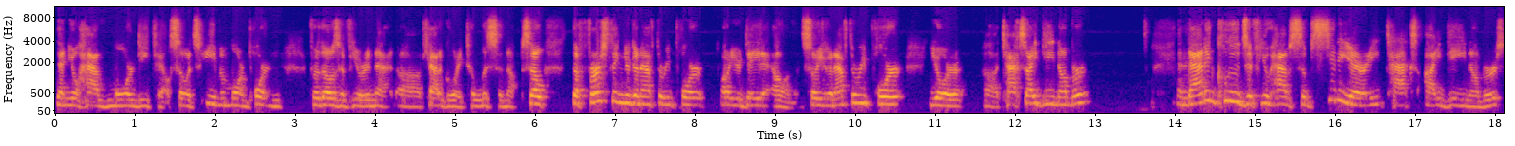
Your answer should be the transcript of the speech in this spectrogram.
then you'll have more detail. So it's even more important for those of you're in that uh, category to listen up. So the first thing you're going to have to report are your data elements. So you're going to have to report your uh, tax ID number, and that includes if you have subsidiary tax ID numbers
